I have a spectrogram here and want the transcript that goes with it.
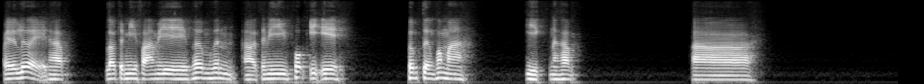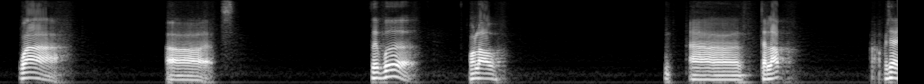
ไปเรื่อยๆนะครับ เราจะมีฟาร์มเอเพิ่มขึ้นอ่าจะมีพวก EA เพิ่มเติมเข้ามาอีกนะครับอ่าว่าอ่าเซิร์ฟเวอร์ของเราอ่าจะรับไม่ใช่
